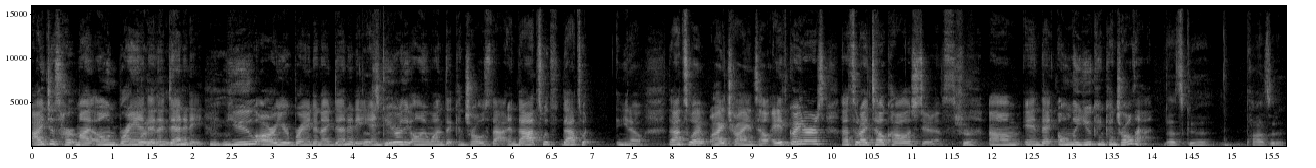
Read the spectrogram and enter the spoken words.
I just hurt my own brand, and Brand. identity. You are your brand and identity, Mm-hmm. That's and good. you're the only one that controls that. And that's what that's what you know. That's what I try and tell eighth graders. That's what I tell college students. Sure. Um, and that only you can control that. That's good. Positive.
